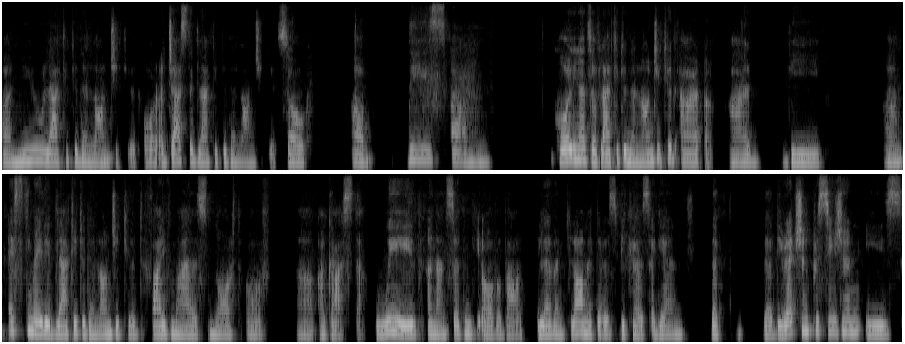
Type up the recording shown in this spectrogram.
a new latitude and longitude or adjusted latitude and longitude. So um, these um, coordinates of latitude and longitude are, are the um, estimated latitude and longitude five miles north of uh, Augusta with an uncertainty of about 11 kilometers because again, the the direction precision is,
